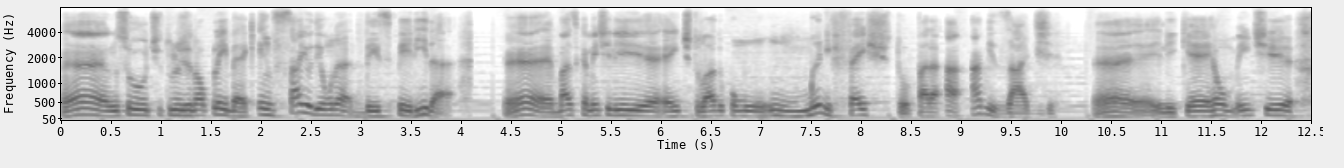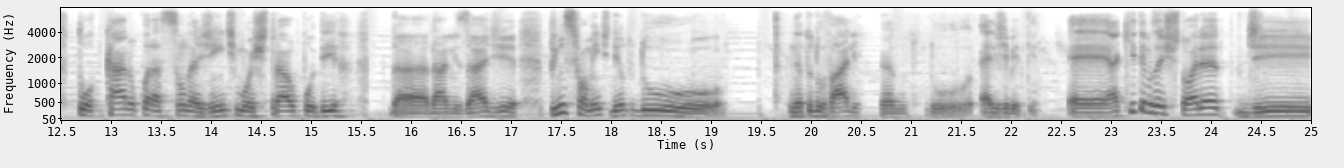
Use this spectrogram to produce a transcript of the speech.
É, no seu título original Playback, Ensaio de uma Despedida. É, basicamente ele é intitulado como um manifesto para a amizade. É, ele quer realmente tocar no coração da gente, mostrar o poder da, da amizade, principalmente dentro do dentro do vale né, do LGBT. É, aqui temos a história de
